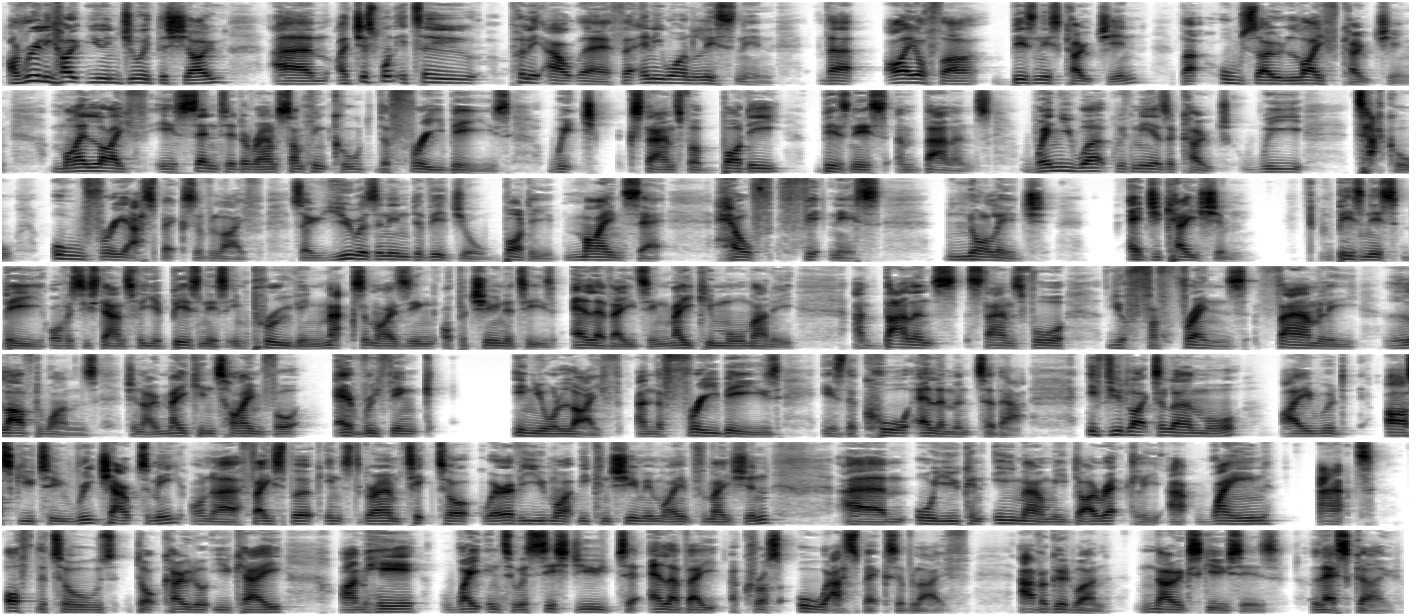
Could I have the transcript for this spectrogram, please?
I really hope you enjoyed the show. Um, I just wanted to pull it out there for anyone listening that I offer business coaching, but also life coaching. My life is centered around something called the three B's, which stands for body, business, and balance. When you work with me as a coach, we tackle all three aspects of life. So, you as an individual, body, mindset, health, fitness, knowledge, education. Business B obviously stands for your business improving, maximizing opportunities, elevating, making more money. And balance stands for your for friends, family, loved ones, you know, making time for everything in your life. And the three B's is the core element to that. If you'd like to learn more, I would ask you to reach out to me on uh, Facebook, Instagram, TikTok, wherever you might be consuming my information. Um, or you can email me directly at wayne at offthetools.co.uk. I'm here waiting to assist you to elevate across all aspects of life. Have a good one. No excuses. Let's go.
